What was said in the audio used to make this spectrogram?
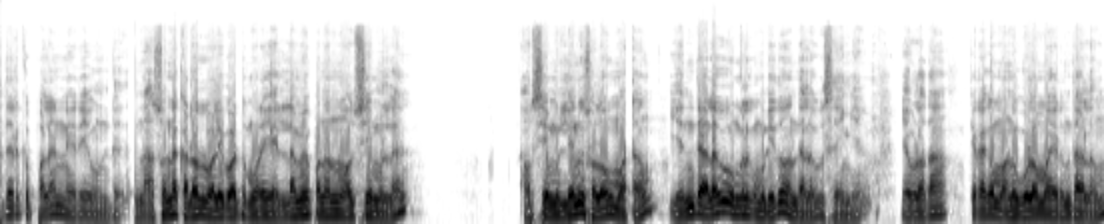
அதற்கு பலன் நிறைய உண்டு. நான் சொன்ன கடவுள் வழிபாட்டு முறை எல்லாமே பண்ணணும்னு அவசியம் இல்லை. அவசியம் இல்லைன்னு சொல்லவும் மாட்டோம் எந்த அளவு உங்களுக்கு முடியுதோ அந்த அளவு செய்யுங்க. எவ்வளோ தான் கிரகம் அனுகூலமாக இருந்தாலும்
